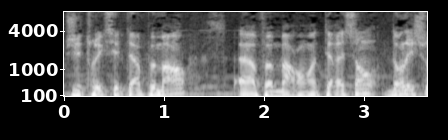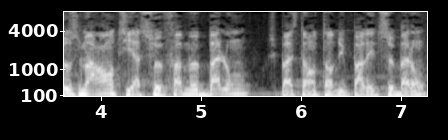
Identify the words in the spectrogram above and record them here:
j'ai trouvé que c'était un peu marrant. Euh, enfin marrant, intéressant. Dans les choses marrantes, il y a ce fameux ballon. Je sais pas si tu as entendu parler de ce ballon.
